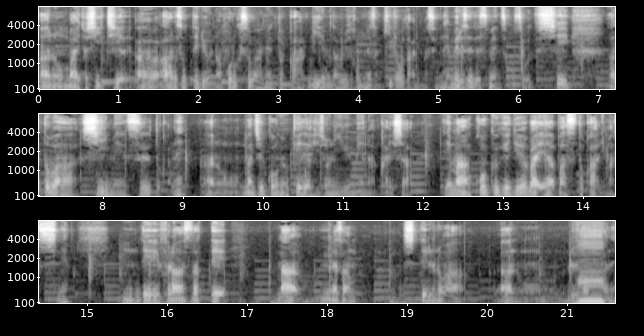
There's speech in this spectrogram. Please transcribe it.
あの毎年1位争っているようなフォルクスワーゲンとか BMW とか皆さん聞いたことありますよね。メルセデス・メンツもそうですし、あとはシーメンスとかね、あの、まあ、重工業系では非常に有名な会社。で、まあ、航空系で言えばエアバスとかありますしね。うん、でフランスだってまあ皆さん知ってるのはあのルノーとかね、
